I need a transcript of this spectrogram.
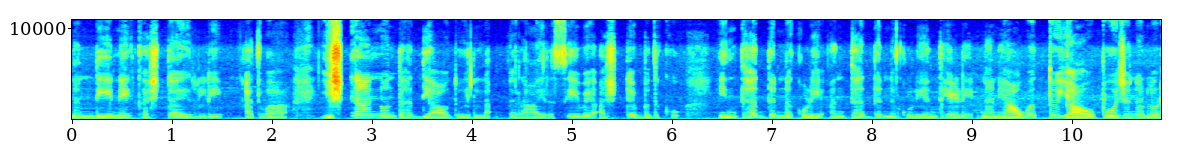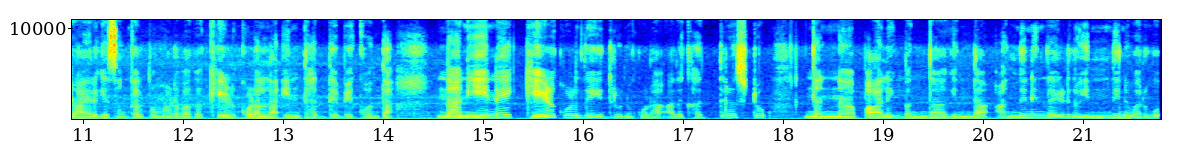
ನನ್ನದೇನೇ ಕಷ್ಟ ಇರಲಿ ಅಥವಾ ಇಷ್ಟ ಅನ್ನುವಂತಹದ್ದು ಯಾವುದೂ ಇಲ್ಲ. ರಾಯರ ಸೇವೆ ಅಷ್ಟೇ ಬದುಕು. ಇಂತಹದ್ದನ್ನು ಕೊಡಿ, ಅಂತಹದ್ದನ್ನು ಕೊಡಿ ಅಂತ ಹೇಳಿ ನಾನು ಯಾವತ್ತೂ ಯಾವ ಪೂಜೆನಲ್ಲೂ ರಾಯರಿಗೆ ಸಂಕಲ್ಪ ಮಾಡುವಾಗ ಕೇಳ್ಕೊಡಲ್ಲ ಇಂತಹದ್ದೇ ಬೇಕು ಅಂತ. ನಾನು ಏನೇ ಕೇಳ್ಕೊಳ್ದೇ ಇದ್ರೂ ಕೂಡ ಅದಕ್ಕೆ ಹತ್ತರಷ್ಟು ನನ್ನ ಪಾಲಿಗೆ ಬಂದಾಗಿಂದ ಅಂದಿನಿಂದ ಹಿಡಿದು ಇಂದಿನವರೆಗೂ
